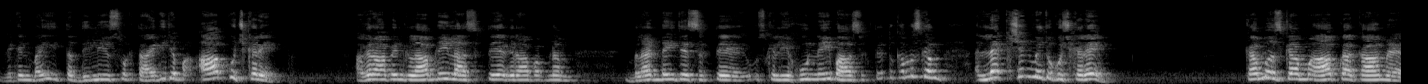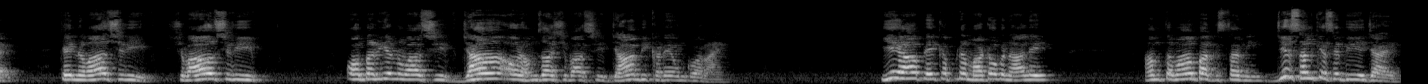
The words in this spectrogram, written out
लेकिन भाई, तब्दीली उस वक्त आएगी जब आप कुछ करें। अगर आप इनकलाब नहीं ला सकते, अगर आप अपना ब्लड नहीं दे सकते, उसके लिए खून नहीं बहा सकते तो कम से कम इलेक्शन में तो कुछ करें। कम से कम आपका काम है कि नवाज़ शरीफ, शबाज शरीफ और मरियम नवाज़ शरीफ, जहाँ और हमजा शबाज शरीफ जहाँ भी खड़े उनको हराएँ ये आप एक अपना माटो बना लें। हम तमाम पाकिस्तानी जिस हल्के से भी ये जाए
